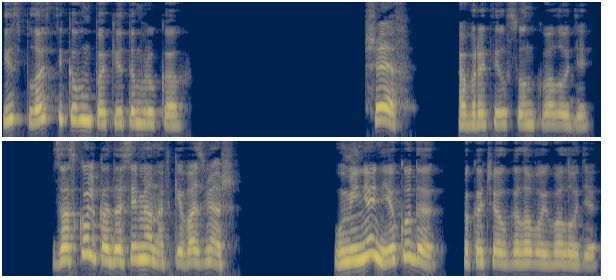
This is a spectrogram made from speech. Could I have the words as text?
и с пластиковым пакетом в руках. «Шеф!» – обратился он к Володе. «За сколько до Семеновки возьмешь?» «У меня некуда», – покачал головой Володя.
